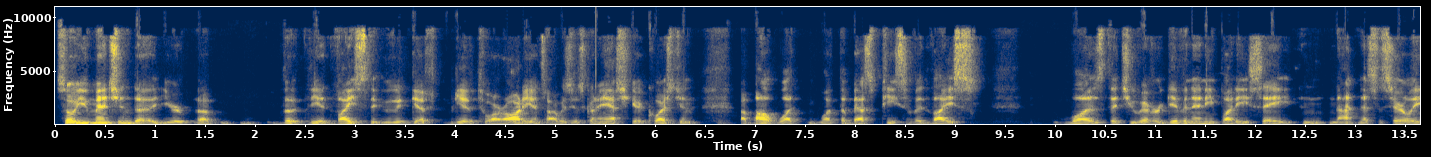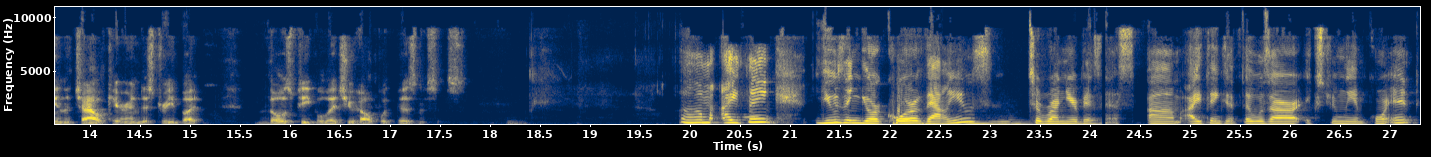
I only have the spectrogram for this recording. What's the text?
So you mentioned uh, your uh, the the advice that you would give give to our audience. I was just going to ask you a question about what what the best piece of advice was that you've ever given anybody say not necessarily in the childcare industry but those people that you help with businesses um, I think using your core values to run your business. Um, I think that those are extremely important,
